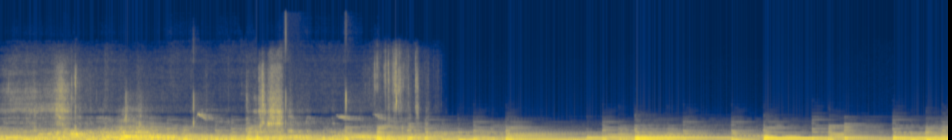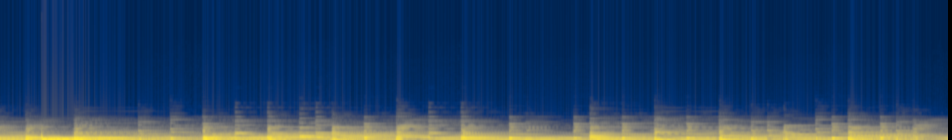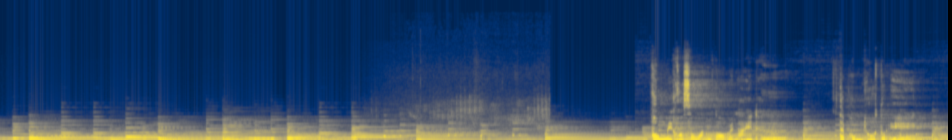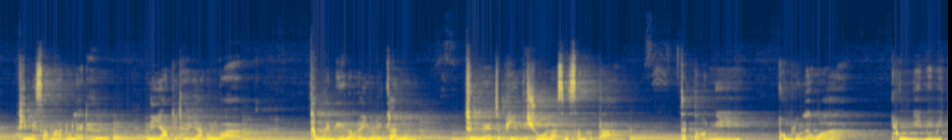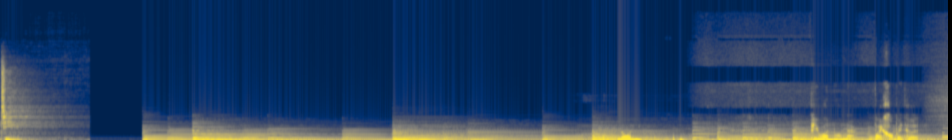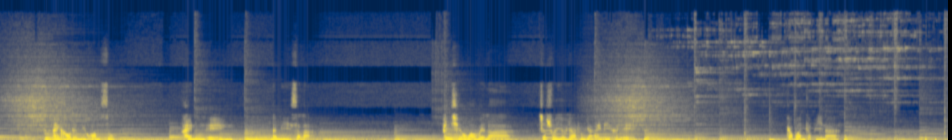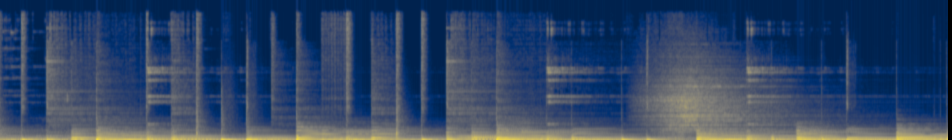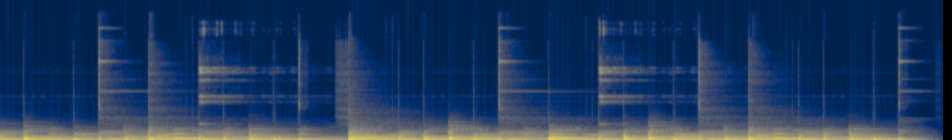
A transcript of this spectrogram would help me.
อสวรรค์ต่อเวลาให้เธอ แต่ผมโทษตัวเองที่ไม่สามารถดูแลเธอในยามที่เธอยากลำบากทำไมไม่ให้เราได้อยู่ด้วยกัน ถึงแม้จะเพียงแค่ช่วงเวลาสั้นๆก็ตาม แต่ตอนนี้ผมรู้แล้วว่า พรุ่งนี้ไม่มีจริงนุ่น พี่ว่านุ่นน่ะ ปล่อยเขาไปเถิด ให้เขาได้มีความสุข ให้นุ่นเองได้มีอิสระ พี่เชื่อว่าเวลาจะช่วยเยียวยาทุกอย่างให้ดีขึ้นเอง กลับบ้านกับพี่นะ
